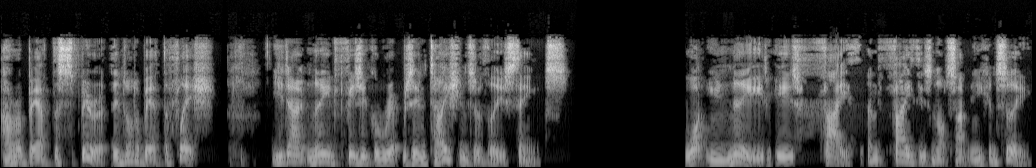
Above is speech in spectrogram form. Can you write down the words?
are about the spirit. They're not about the flesh. You don't need physical representations of these things. What you need is faith, and faith is not something you can see.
